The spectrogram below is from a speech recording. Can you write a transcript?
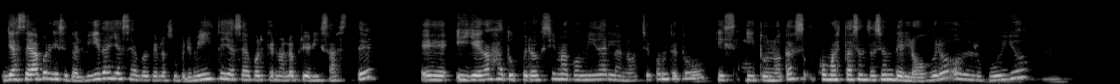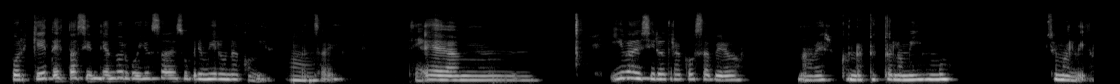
Ya sea porque se te olvida, ya sea porque lo suprimiste, ya sea porque no lo priorizaste, eh, y llegas a tu próxima comida en la noche, ponte tú, y, y tú notas como esta sensación de logro o de orgullo ¿por qué te estás sintiendo orgullosa de suprimir una comida? Mm. Em, iba a decir otra cosa, pero a ver, con respecto a lo mismo, se me olvidó.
